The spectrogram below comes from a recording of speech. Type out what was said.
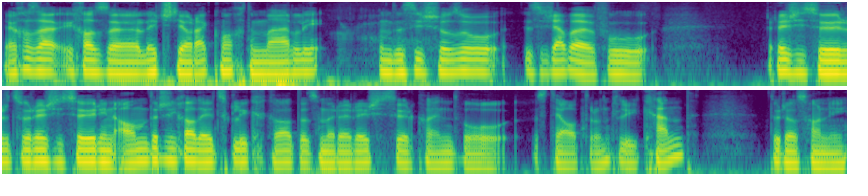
Ja, ich habe es, ich äh, letztes Jahr auch gemacht, ein Märli. Und es ist schon so, es ist eben von Regisseur zu Regisseurin anders. Ich hatte jetzt Glück gehabt, dass wir einen Regisseur hatten, der das Theater und die Leute kennt. Durch das habe ich,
